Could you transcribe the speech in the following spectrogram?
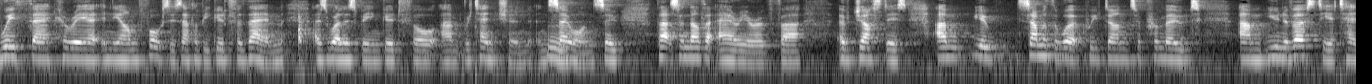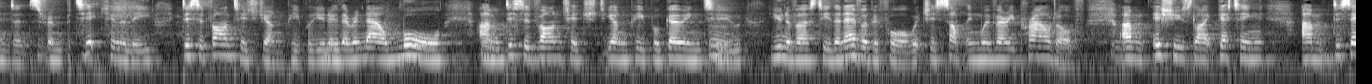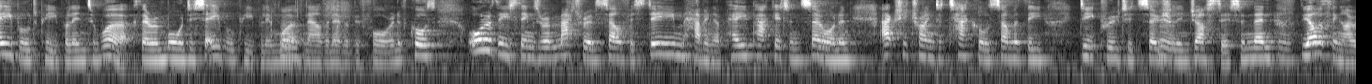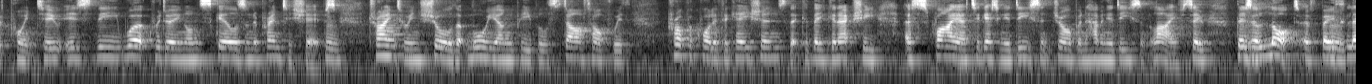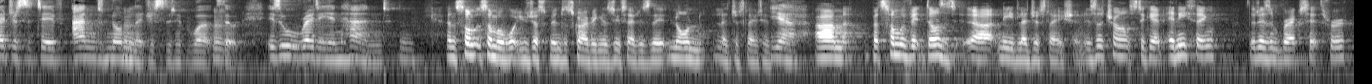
with their career in the armed forces. That'll be good for them as well as being good for um, retention and mm. so on. So that's another area of, uh, of justice. Um, you know, some of the work we've done to promote um, university attendance from particularly disadvantaged young people. You know, mm. there are now more um, mm. disadvantaged young people going to mm. university than ever before, which is something we're very proud of. Mm. Um, issues like getting um, disabled people into work. There are more disabled people in work mm. now than ever before. And of course, all of these things are a matter of self esteem, having a pay packet, and so mm. on, and actually trying to tackle some of the deep rooted social mm. injustice. And then the other thing I would point to is the work we're doing on skills and apprenticeships, trying to ensure that more young people start off with proper qualifications that they can actually aspire to getting a decent job and having a decent life. So there's mm. a lot of both mm. legislative and mm. non-legislative work mm. that is already in hand. Mm. And some, some of what you've just been describing, as you said, is the non-legislative. Yeah. Um, but some of it does uh, need legislation. Is there a chance to get anything that isn't Brexit through?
